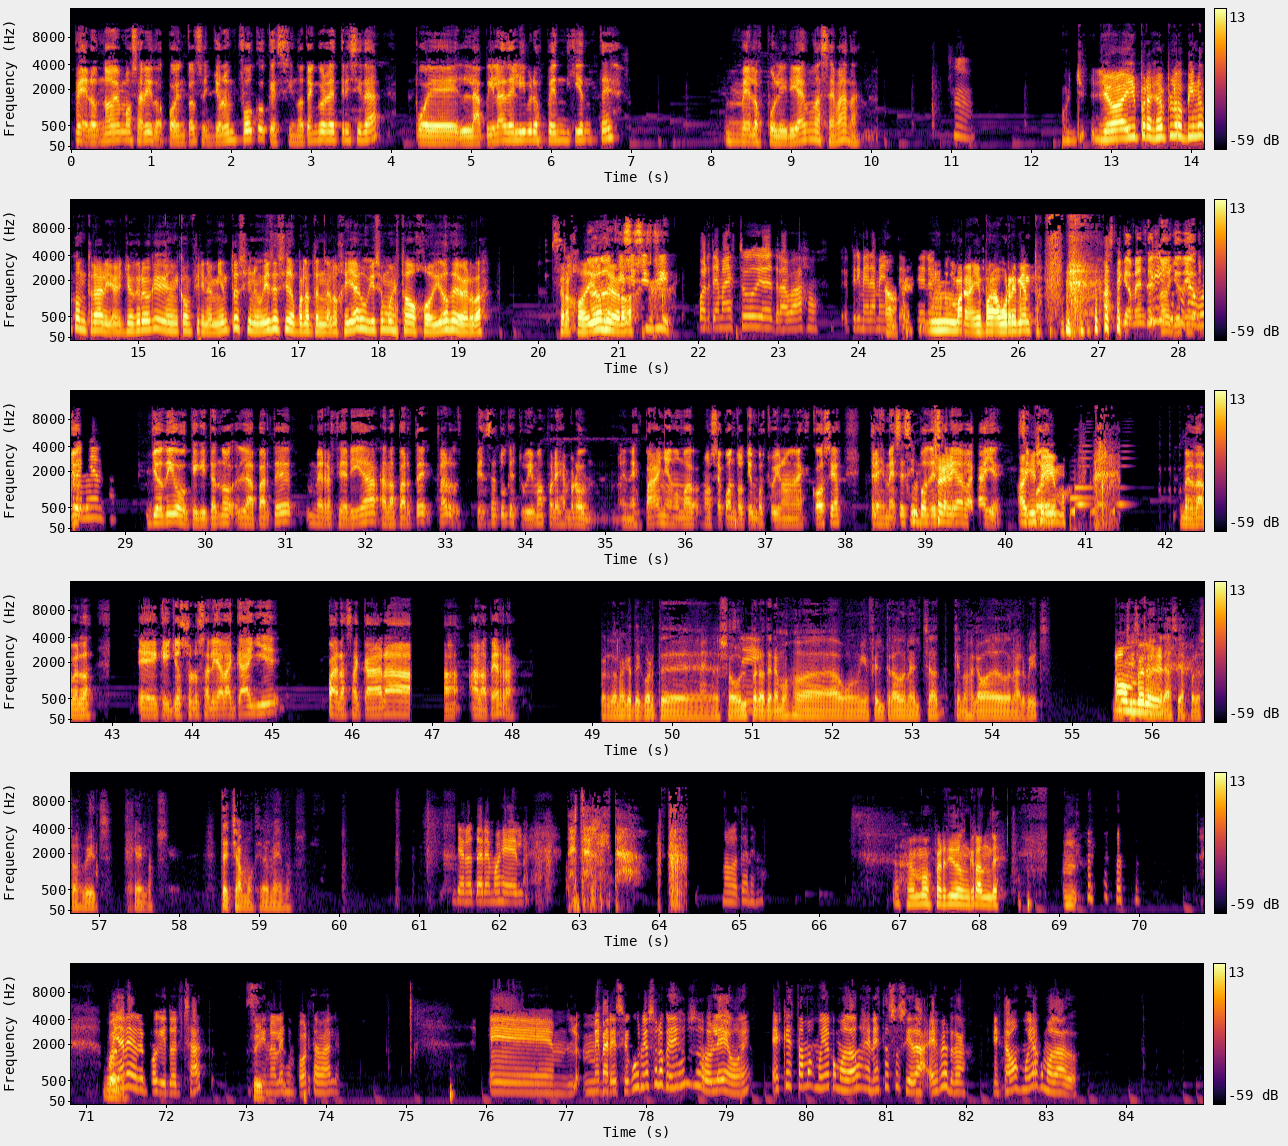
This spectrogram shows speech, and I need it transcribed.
Pero no hemos salido. Pues entonces yo lo enfoco que si no tengo electricidad, pues la pila de libros pendientes me los puliría en una semana. Hmm. Yo- ahí, por ejemplo, opino contrario. Yo creo que en el confinamiento, si no hubiese sido por la tecnología, hubiésemos estado jodidos de verdad. Pero Sí, jodidos No, no, de sí, verdad. sí, sí, sí. por tema de estudio, de trabajo, primeramente. pero- Mm, Bueno, y por aburrimiento. Básicamente, Sí, no, yo digo, aburrimiento. yo digo que quitando la parte, me refería a la parte, claro, piensa tú que estuvimos, por ejemplo, en España, no, no sé cuánto tiempo estuvieron en Escocia, tres meses sin poder Sí. salir a la calle. sin Aquí poder- seguimos. Verdad, verdad. Eh, que yo solo salía a la calle para sacar a, a, a la perra. Perdona que te corte, Bueno, Soul, sí. pero tenemos a un infiltrado en el chat que nos acaba de donar bits. ¡Hombre! Muchísimas gracias por esos bits, genos. Te echamos de menos. Ya no tenemos el de Charlita. No lo tenemos. Nos hemos perdido en grande. Voy Bueno, a leer un poquito el chat, sí. si no les importa, vale. Eh, me pareció curioso lo que dijo Leo, ¿eh? Es que estamos muy acomodados en esta sociedad, es verdad. Estamos muy acomodados.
